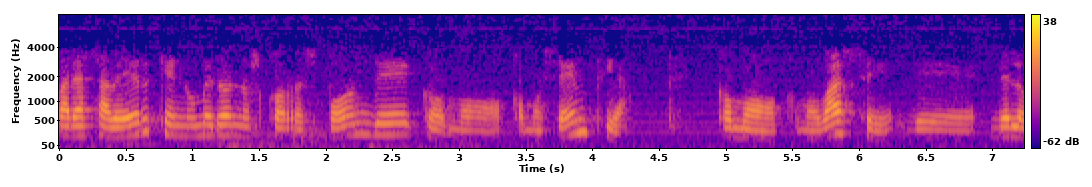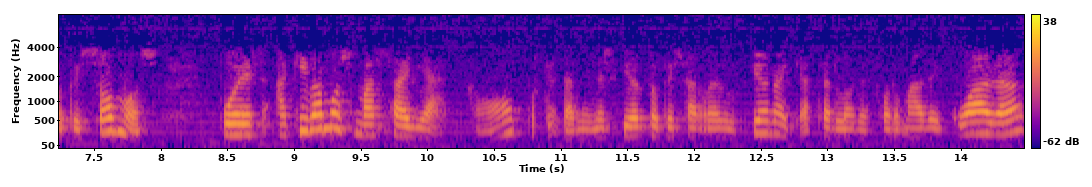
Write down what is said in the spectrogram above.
para saber qué número nos corresponde como, como esencia, como, como base de, de, lo que somos. Pues aquí vamos más allá, ¿no? Porque también es cierto que esa reducción hay que hacerlo de forma adecuada,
